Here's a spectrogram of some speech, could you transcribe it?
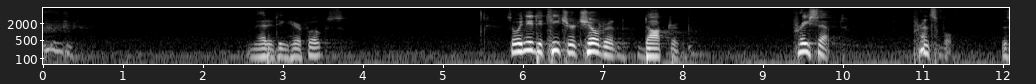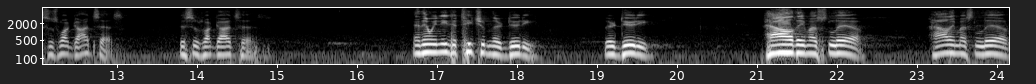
I'm editing here, folks. So we need to teach our children doctrine, precept, principle. This is what God says. This is what God says. And then we need to teach them their duty. Their duty. How they must live. How they must live.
